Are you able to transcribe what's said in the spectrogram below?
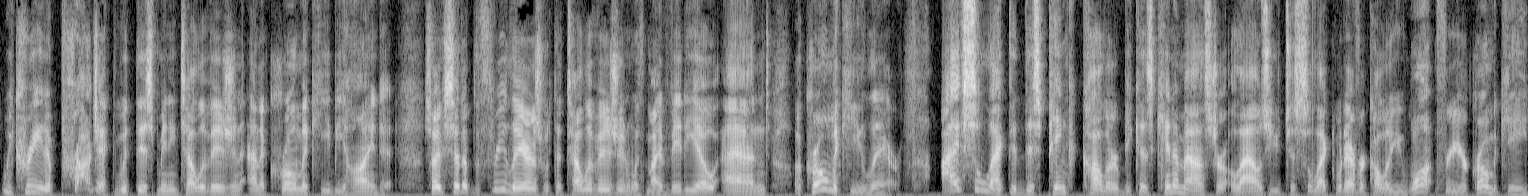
we create a project with this mini television and a chroma key behind it. So I've set up the three layers with the television, with my video, and a chroma key layer. I've selected this pink color because KineMaster allows you to select whatever color you want for your chroma key,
